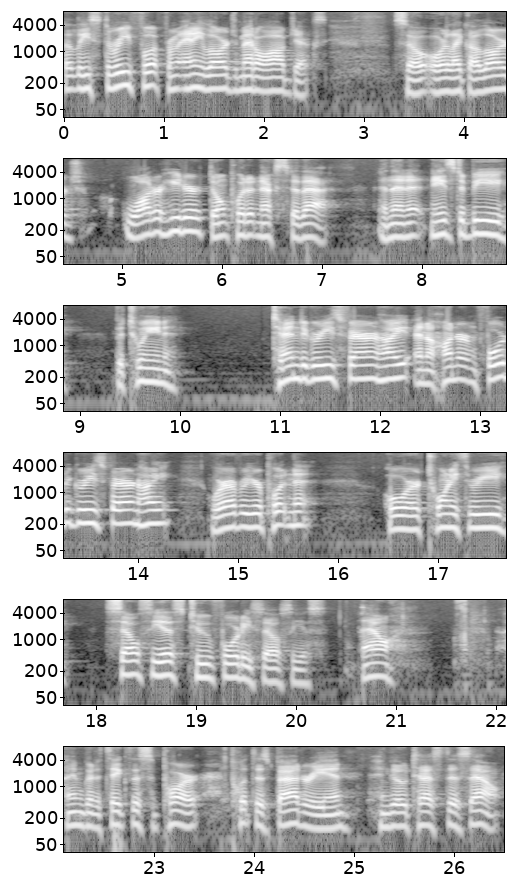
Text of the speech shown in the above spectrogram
at least three foot from any large metal objects. So, or like a large water heater, don't put it next to that. And then it needs to be between 10 degrees Fahrenheit and 104 degrees Fahrenheit, wherever you're putting it, or 23 Celsius to 40 Celsius. Now, I am going to take this apart, put this battery in, and go test this out.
